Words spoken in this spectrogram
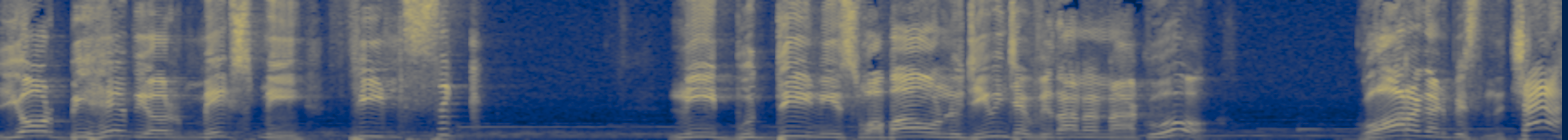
your behaviour makes me feel sick నీ బుద్ధి నీ స్వభావం నువ్వు జీవించే విధానం నాకు ఘోరంగా అనిపిస్తుంది. చా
